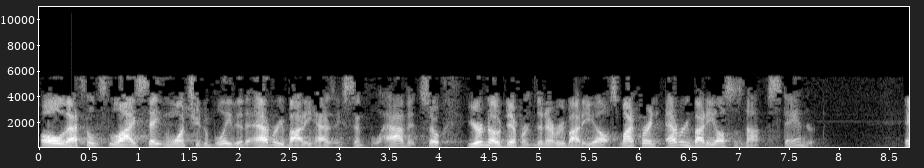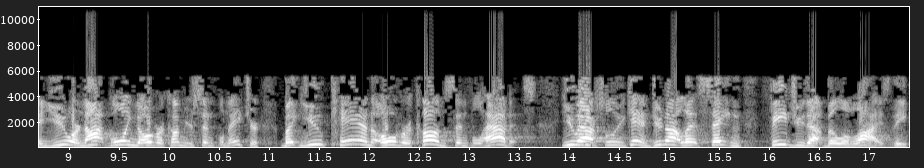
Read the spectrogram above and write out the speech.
Oh, that's a lie Satan wants you to believe that everybody has a sinful habit. So you're no different than everybody else. My friend, everybody else is not the standard. And you are not going to overcome your sinful nature, but you can overcome sinful habits. You absolutely can. Do not let Satan feed you that bill of lies. The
